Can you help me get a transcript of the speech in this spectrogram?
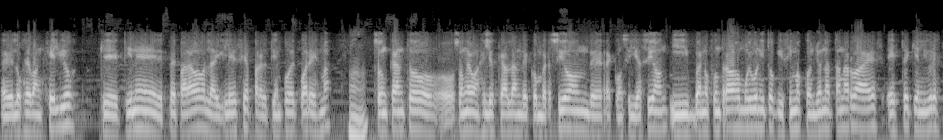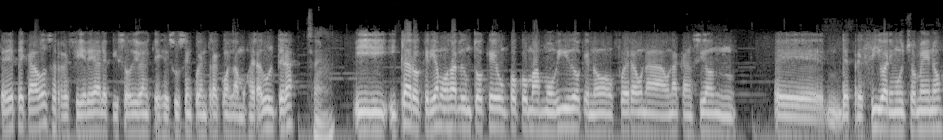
los evangelios que tiene preparado la iglesia para el tiempo de cuaresma. Son cantos o son evangelios que hablan de conversión, de reconciliación. Y bueno, fue un trabajo muy bonito que hicimos con Jonathan Narváez. Este, quien libre esté de pecado, se refiere al episodio en el que Jesús se encuentra con la mujer adúltera. Y, claro, queríamos darle un toque un poco más movido, que no fuera una, una canción eh, depresiva ni mucho menos.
